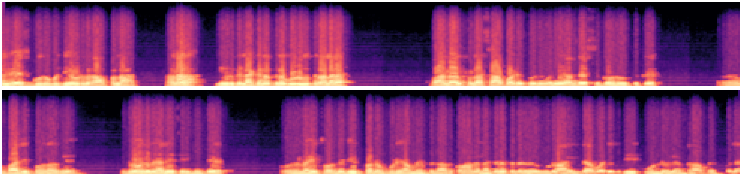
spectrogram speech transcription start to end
ஆல்வேஸ் குரு புத்தி வருதோ அப்பெல்லாம் ஆனால் இவருக்கு லக்னத்தில் குருக்கிறதுனால வாழ்நாள் ஃபுல்லாக சாப்பாடு துணிமணி அந்தஸ்து கௌரவத்துக்கு பாதிப்பு வராது. ஏதோ ஒரு வேலையை செய்துட்டு ஒரு லைஃப் வந்து லீட் பண்ணக்கூடிய அமைப்பு தான் இருக்கும். அந்த லக்னத்தில் குரு ஐந்தாம் அதிபதி ஒண்ணுல என்ற அமைப்பில்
